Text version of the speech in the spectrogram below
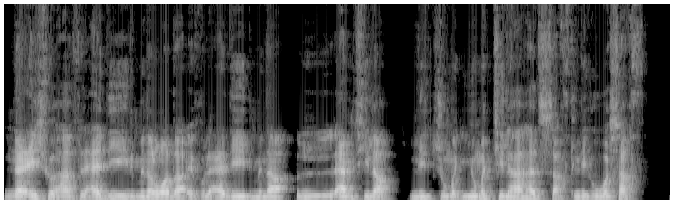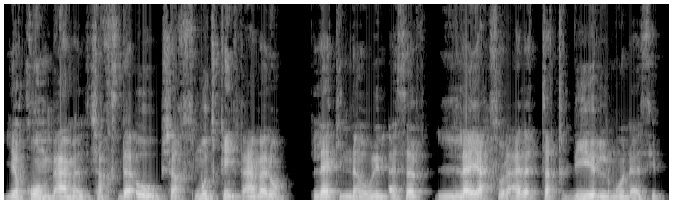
نعيشها في العديد من الوظائف والعديد من الأمثلة اللي يمثلها هذا الشخص اللي هو شخص يقوم بعمل شخص دؤوب شخص متقن في عمله لكنه للأسف لا يحصل على التقدير المناسب.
